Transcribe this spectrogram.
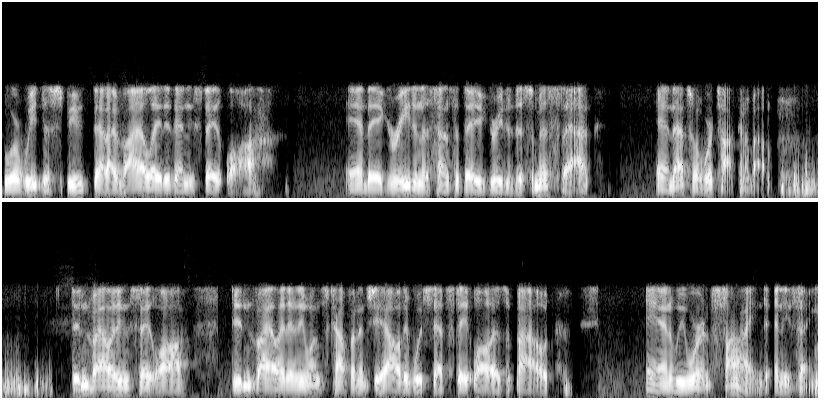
where we dispute that I violated any state law, and they agreed in the sense that they agreed to dismiss that, and that's what we're talking about. Didn't violate any state law. Didn't violate anyone's confidentiality, which that state law is about and we weren't fined anything.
